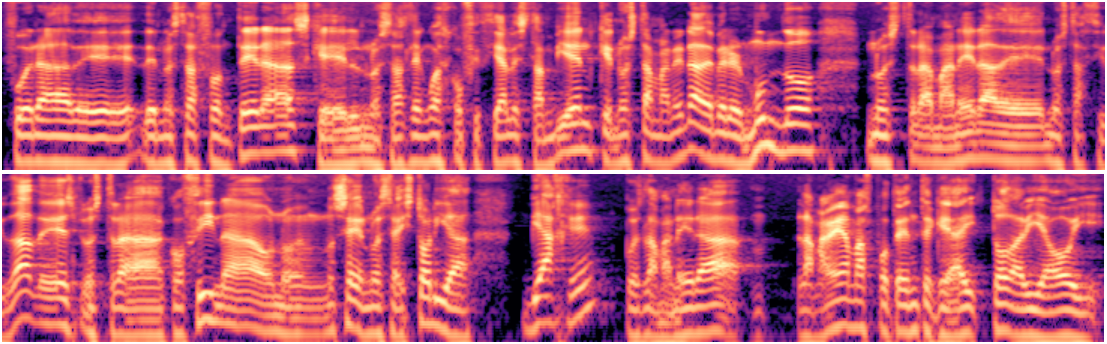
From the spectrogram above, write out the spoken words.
fuera de, nuestras fronteras, que nuestras lenguas oficiales también, que nuestra manera de ver el mundo, nuestra manera de nuestras ciudades, nuestra cocina o no, no sé, nuestra historia viaje, pues la manera, la manera más potente que hay todavía hoy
